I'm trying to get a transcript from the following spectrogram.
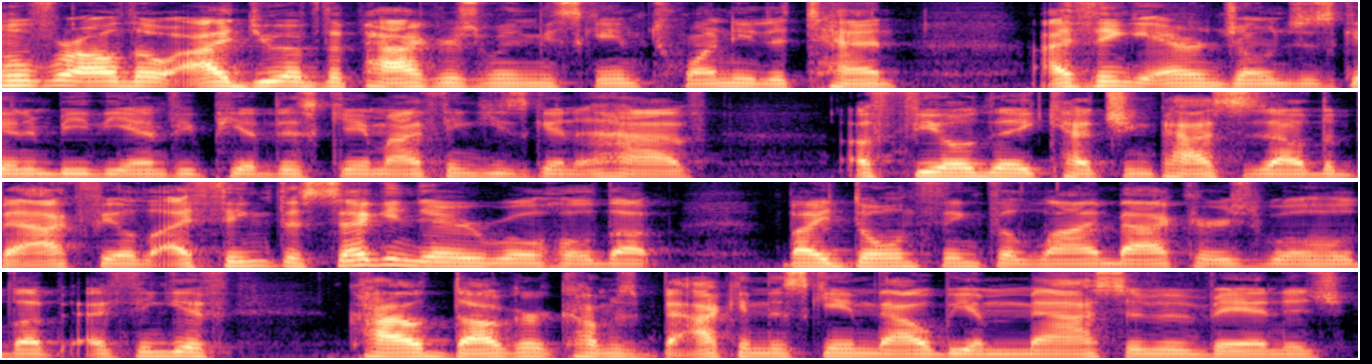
Overall, though, I do have the Packers winning this game 20 to 10. I think Aaron Jones is going to be the MVP of this game. I think he's going to have a field day catching passes out of the backfield. I think the secondary will hold up, but I don't think the linebackers will hold up. I think if Kyle Dugger comes back in this game, that will be a massive advantage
